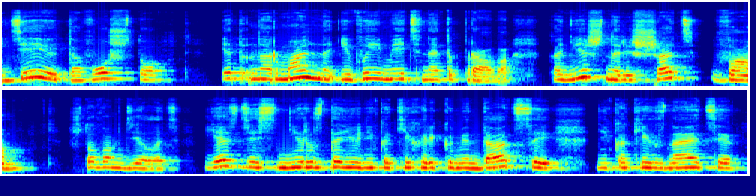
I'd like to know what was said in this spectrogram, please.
идею того, что это нормально, и вы имеете на это право. Конечно, решать вам, что вам делать. Я здесь не раздаю никаких рекомендаций, никаких, знаете,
